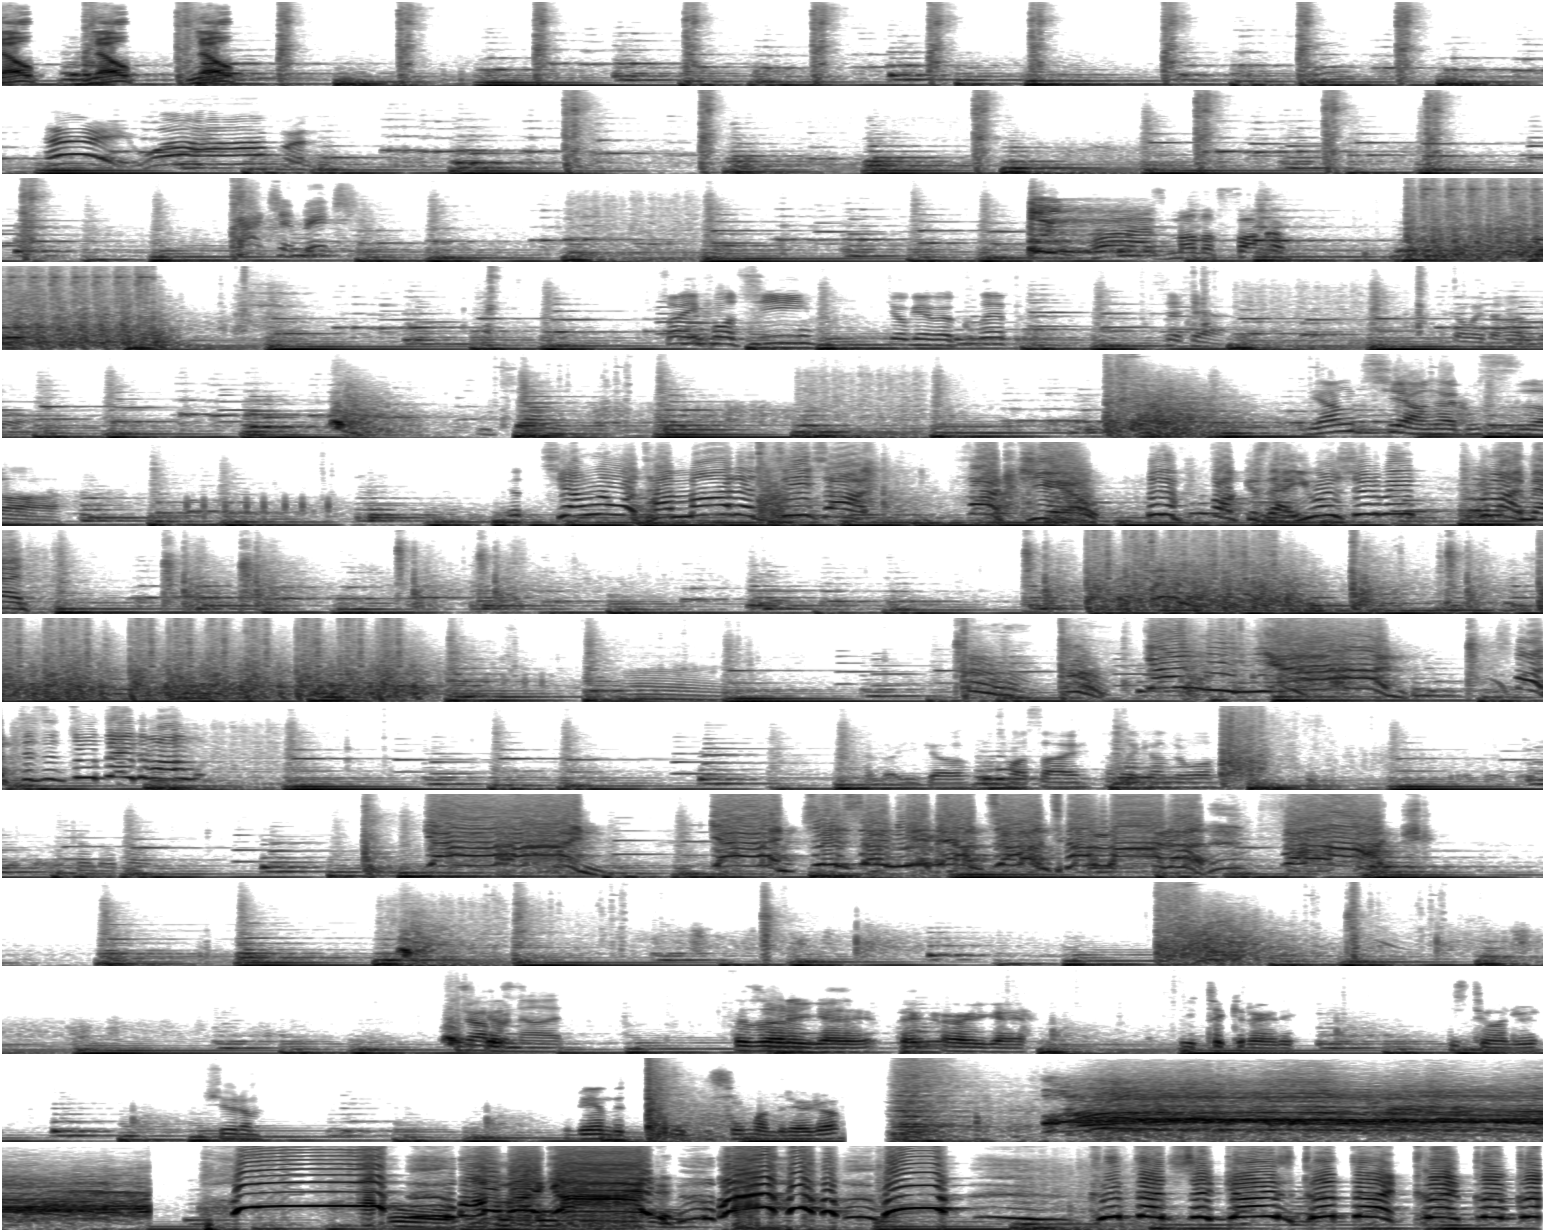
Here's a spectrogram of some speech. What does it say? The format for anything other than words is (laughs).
Nope, nope, nope. Hey, what happened? Gotcha, bitch. Surprise, motherfucker. Sorry, a clip. Sit down. 各位的合作。一枪，两枪还不是啊？有枪了，我他妈的机场！Fuck you! Who the fuck is that? You want to shoot me? Come on, man. ！Fuck，这是猪队的吗？看到一个，我哇塞，他在看着我。对对对对，我看到他。干！干！只剩一秒钟，他妈的！Fuck！ Drop or not? There's already a guy. There already a guy. You took it already. He's 200. Shoot him. Be in the. You see him on the airdrop? Oh! oh my god! (laughs) clip that shit, guys! Clip that! Clip, clip, clip!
